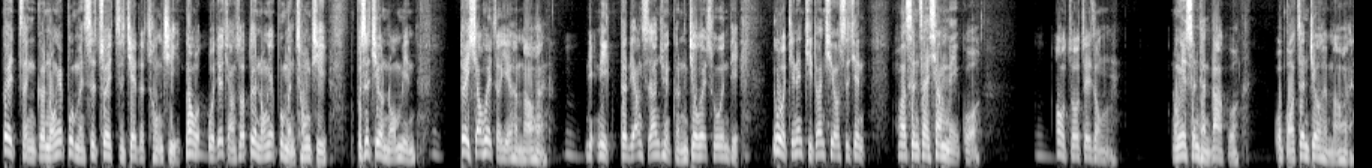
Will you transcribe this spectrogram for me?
对整个农业部门是最直接的冲击。那我我就讲说，对农业部门冲击不是只有农民，对消费者也很麻烦。嗯，你你的粮食安全可能就会出问题。如果今天极端气候事件发生在像美国、澳洲这种农业生产大国，我保证就很麻烦。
